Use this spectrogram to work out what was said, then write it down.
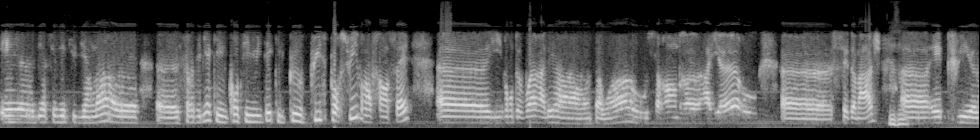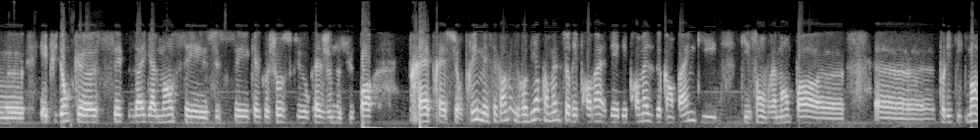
Et bien ces étudiants là, ça aurait été bien qu'il y ait une continuité qu'ils puissent poursuivre en français euh, ils vont devoir aller à Ottawa ou se rendre euh, ailleurs ou euh, c'est dommage. Mhm. euh, et puis euh, et puis donc euh, c'est là également c'est c'est quelque chose auquel je ne suis pas très très surpris, mais c'est quand même il revient quand même sur des, promesses de campagne qui qui sont vraiment pas euh, euh, politiquement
